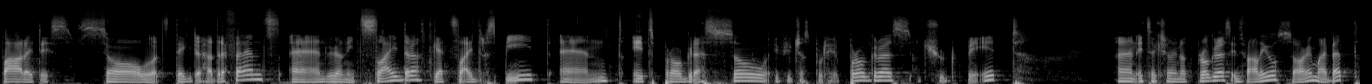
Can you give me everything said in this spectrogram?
far it is. So let's take the HUD reference and we will need slider, get slider speed and its progress. So if you just put here progress, it should be it. And it's actually not progress, it's value. Sorry, my bad.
